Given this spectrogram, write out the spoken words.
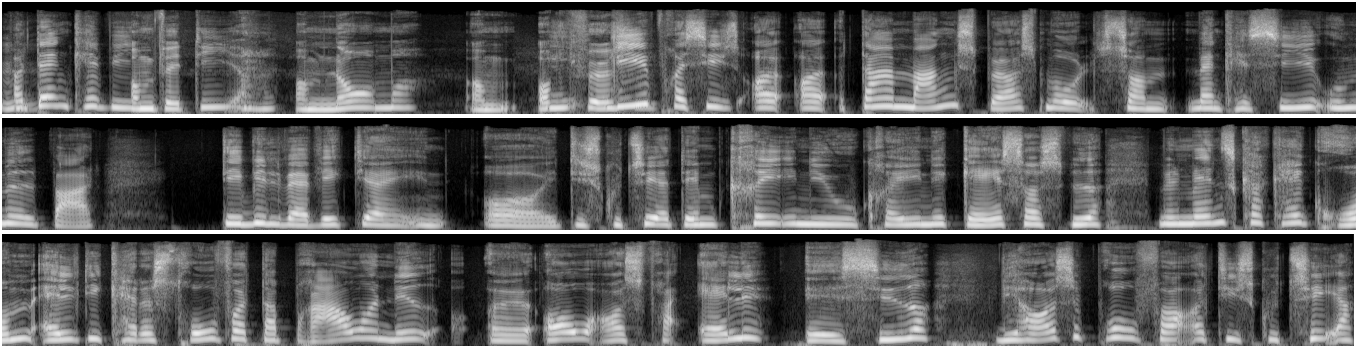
Mm. Og den kan vi... Om værdier, om normer, om opførsel? Lige præcis, og, og der er mange spørgsmål, som man kan sige umiddelbart, det vil være vigtigere end at diskutere dem, krigen i Ukraine, gas osv. Men mennesker kan ikke rumme alle de katastrofer, der brager ned øh, over os fra alle øh, sider. Vi har også brug for at diskutere,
